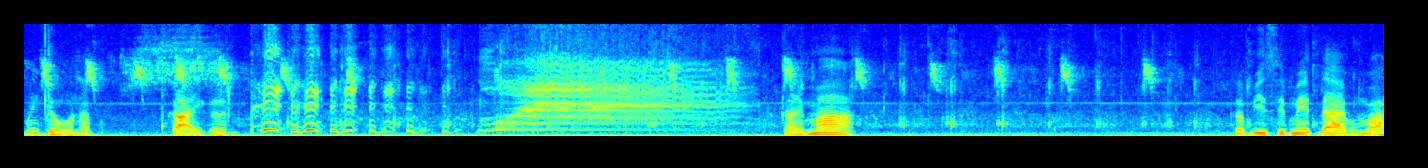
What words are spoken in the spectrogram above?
ไม่โดนครับไกลเกิน ไกลมาก เกือบ 20 เมตรได้ผมว่า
